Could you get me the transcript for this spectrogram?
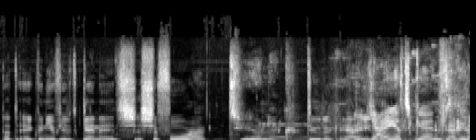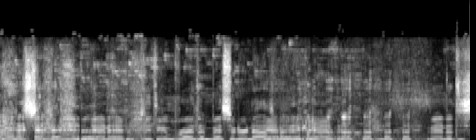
Dat, ik weet niet of jullie het kennen. Het is Sephora. Tuurlijk. Tuurlijk. Ja, jij het kent, ja, nee, Zit hier een brand ambassador naast ja, mij? ja, nee, dat, is,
